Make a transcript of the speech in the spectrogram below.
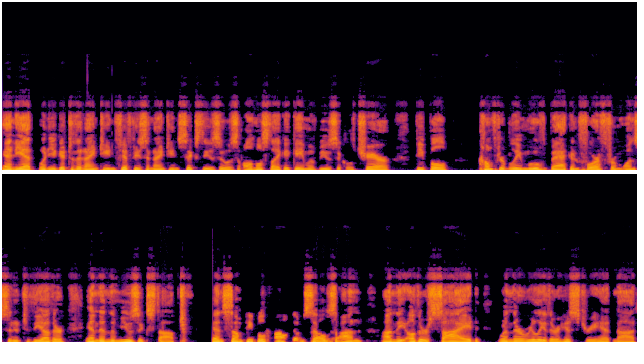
And yet, when you get to the 1950s and 1960s, it was almost like a game of musical chair. People comfortably moved back and forth from one synod to the other, and then the music stopped. And some people found themselves on on the other side when their really their history had not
